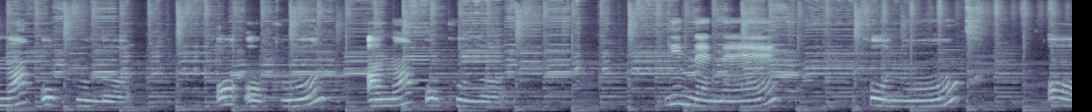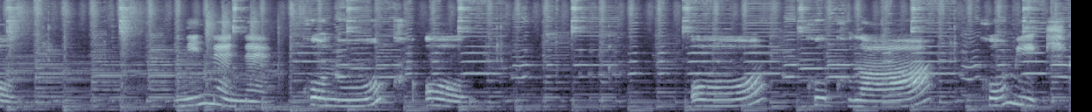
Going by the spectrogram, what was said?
Ana okulu. O okul ana okulu. Ninene konuk ol. Ninene konuk ol. O kukla komik.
